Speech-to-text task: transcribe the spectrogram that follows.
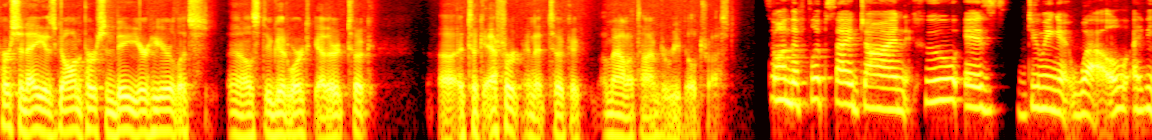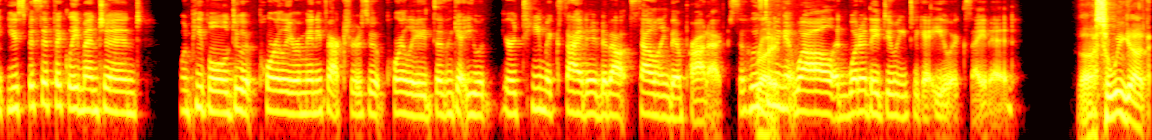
person A is gone, person B, you're here. Let's you know, let's do good work together." It took uh, it took effort and it took a amount of time to rebuild trust. So on the flip side, John, who is doing it well? I think you specifically mentioned when people do it poorly or manufacturers do it poorly, it doesn't get you your team excited about selling their product. So who's Right. doing it well and what are they doing to get you excited? Uh, so we got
